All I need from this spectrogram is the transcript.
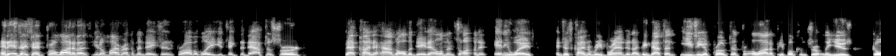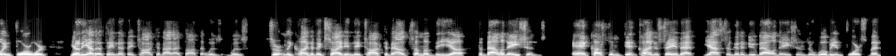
and as I said, for a lot of us, you know, my recommendation is probably you take the NAFTA cert, that kind of has all the data elements on it, anyways, and just kind of rebrand it. I think that's an easy approach that for a lot of people can certainly use going forward. You know, the other thing that they talked about, I thought that was was certainly kind of exciting. They talked about some of the uh, the validations, and Custom did kind of say that yes, they're going to do validations. There will be enforcement,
